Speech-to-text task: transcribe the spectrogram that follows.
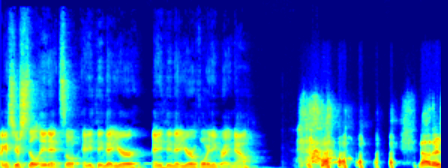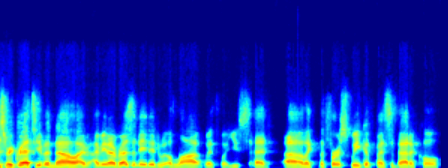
I guess you're still in it. So anything that you're anything that you're avoiding right now? no, there's regrets even now. I, I, mean, I resonated a lot with what you said. Uh, like the first week of my sabbatical,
